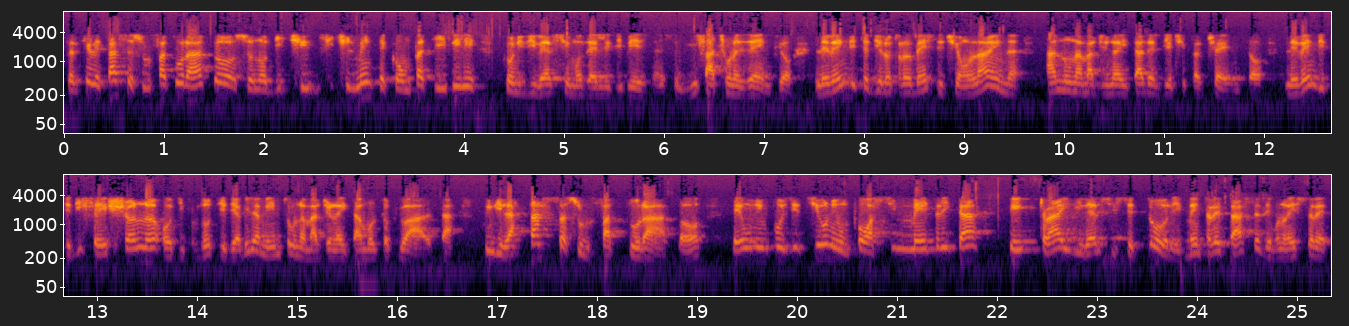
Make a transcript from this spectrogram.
perché le tasse sul fatturato sono difficilmente compatibili con i diversi modelli di business. Vi faccio un esempio, le vendite di elettrodomestici online hanno una marginalità del 10%, le vendite di fashion o di prodotti di abbigliamento una marginalità molto più alta. Quindi la tassa sul fatturato è un'imposizione un po' asimmetrica e tra i diversi settori, mentre le tasse devono essere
